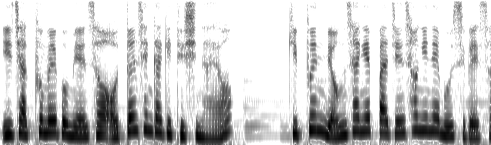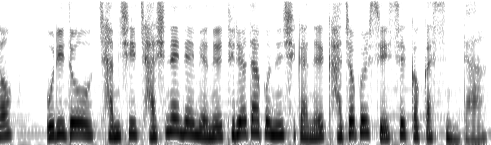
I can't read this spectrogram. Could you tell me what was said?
이 작품을 보면서 어떤 생각이 드시나요? 깊은 명상에 빠진 성인의 모습에서 우리도 잠시 자신의 내면을 들여다보는 시간을 가져볼 수 있을 것 같습니다.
